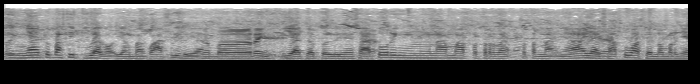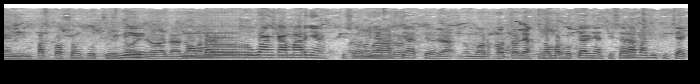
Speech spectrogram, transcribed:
ringnya itu pasti dua kok, yang bangkok asli loh ya. Double ring. Iya double yang satu ring nama peternak peternaknya, yang satu ada nomornya ini 407 ini Oh, ada nomor nomornya. ruang kamarnya, di sononya Nomor- pasti ada. Ya, nomor hotelnya. Nomor hotelnya di sana pasti dicek,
